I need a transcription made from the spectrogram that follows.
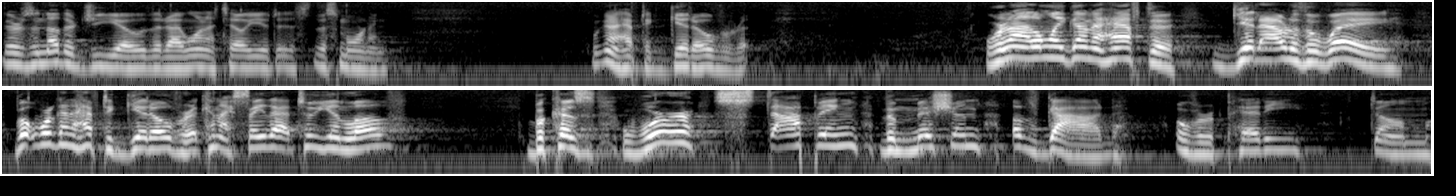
There's another GO that I want to tell you this, this morning. We're going to have to get over it. We're not only going to have to get out of the way, but we're going to have to get over it. Can I say that to you in love? Because we're stopping the mission of God over petty, dumb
